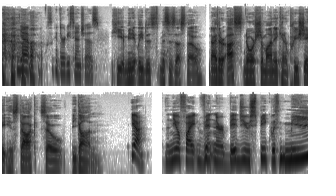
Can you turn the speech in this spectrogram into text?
Yep. Looks like a dirty Sanchez. He immediately dismisses us, though. Neither us nor Shamani can appreciate his stock, so be gone. Yeah. The neophyte vintner bid you speak with me?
